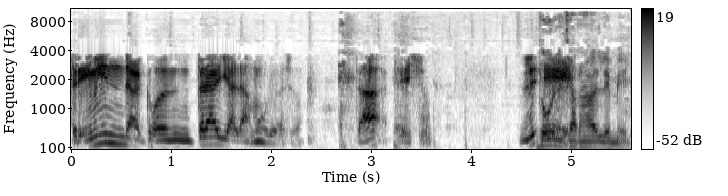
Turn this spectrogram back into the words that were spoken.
Tremenda contraria a las murgas, ¿o? ¿está? Eso. En el carnaval de Melo.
